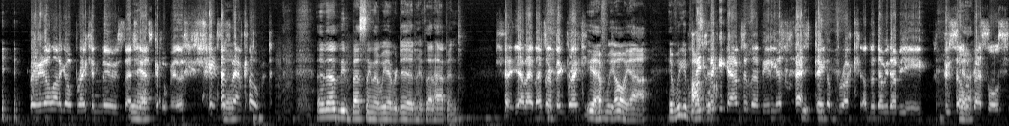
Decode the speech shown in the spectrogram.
But we don't want to go breaking news that she has COVID. she doesn't Yeah. have COVID. That'd be the best thing that we ever did if that happened. yeah, that, that's our big break. Yeah, if we. Oh yeah, if we could possibly. Leaking out to the media that Dana Brooke of the WWE, who seldom Yeah. wrestles,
